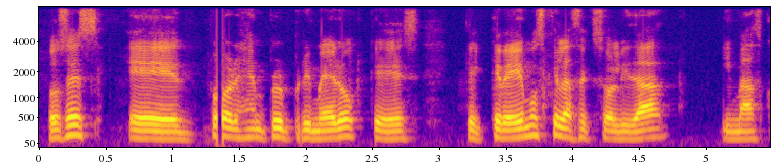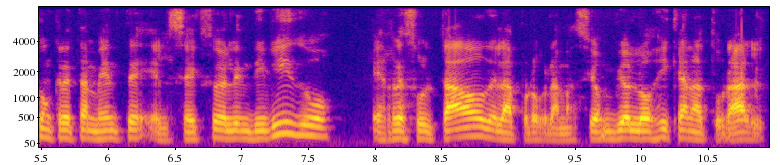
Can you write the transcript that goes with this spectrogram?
Entonces, eh, por ejemplo, el primero que es que creemos que la sexualidad y más concretamente el sexo del individuo es resultado de la programación biológica natural,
